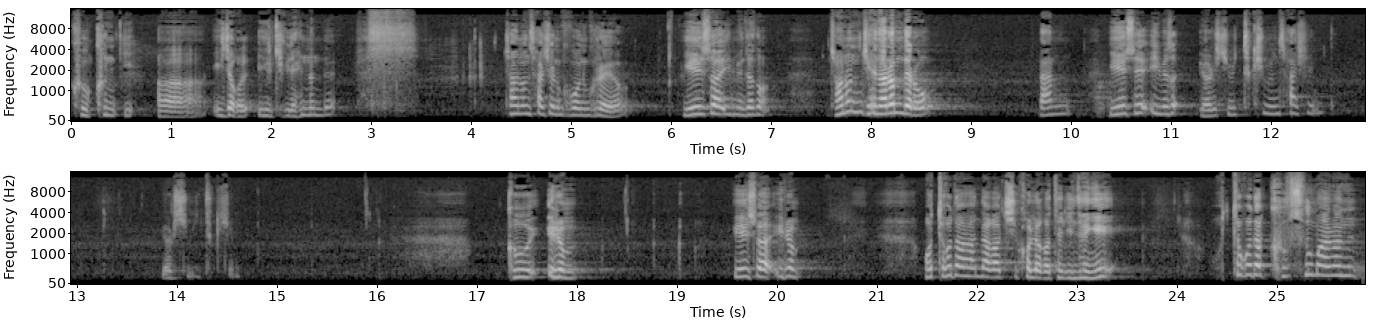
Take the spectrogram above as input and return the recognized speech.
그큰 어, 이적을 일으키기도 했는데 저는 사실은 그건 그래요. 예수와 이면서도 저는 제 나름대로 난 예수의 입에서 열심히 특심은 사실입니다. 열심히 특심. 그 이름, 예수와 이름, 어떻게 다 나같이 걸레 같은 인생이 어떻게 다 그 수많은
